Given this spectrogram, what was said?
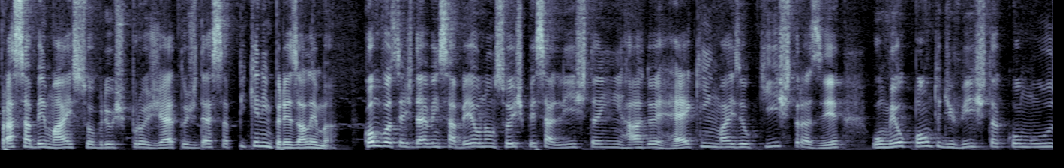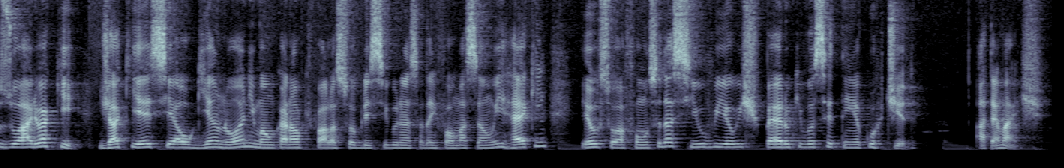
para saber mais sobre os projetos dessa pequena empresa alemã. Como vocês devem saber, eu não sou especialista em hardware hacking, mas eu quis trazer o meu ponto de vista como usuário aqui, já que esse é o Guia Anônima, um canal que fala sobre segurança da informação e hacking. Eu sou Afonso da Silva e eu espero que você tenha curtido. Até mais!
